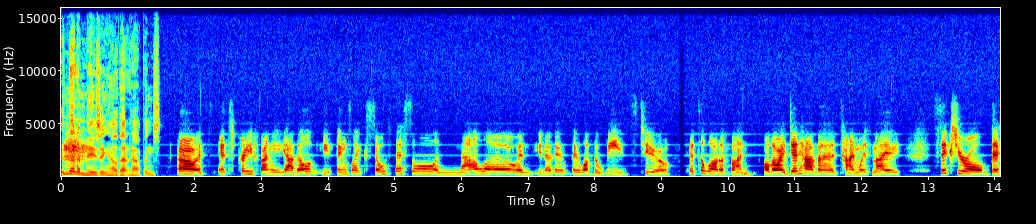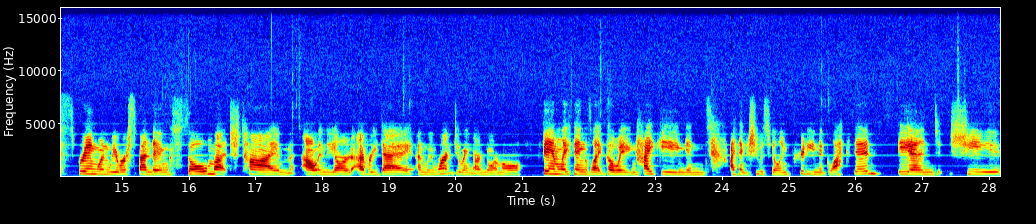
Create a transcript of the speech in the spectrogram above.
Isn't that amazing how that happens? Oh, it's it's pretty funny. Yeah, they'll eat things like sow thistle and mallow, and you know they they love the weeds too. It's a lot of fun. Although I did have a time with my six year old this spring when we were spending so much time out in the yard every day and we weren't doing our normal family things like going hiking. And I think she was feeling pretty neglected. And she,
